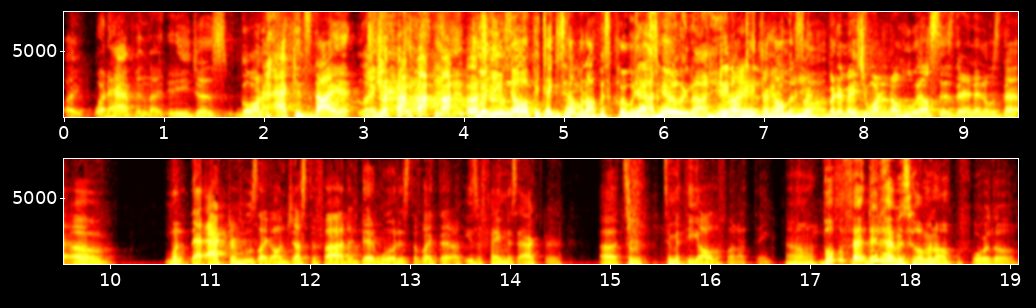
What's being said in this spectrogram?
Like, what happened? Like, did he just go on an Atkins diet? Like, But you know, if he takes his helmet off, it's clearly That's not him. clearly not him. They don't Right, take their helmets not him. off. But it made you want to know who else is there, and then it was that um, one that actor who's like on Justified and Deadwood and stuff like that. He's a famous actor, uh, Tim- Timothy Olyphant, I think. Oh. Boba Fett did have his helmet off before, though.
